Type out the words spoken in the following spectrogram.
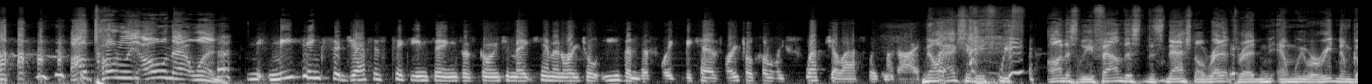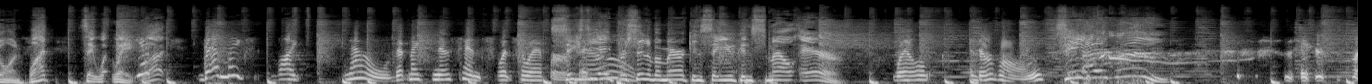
I'll totally own that one. Me, me thinks that Jeff is picking things that's going to make him and Rachael even this week because Rachael totally swept you last week, my guy. No, actually, we, we honestly we found this this national Reddit thread and, and we were reading them, going, "What? Say what? Wait, what?" That makes like no, that makes no sense whatsoever. Sixty-eight percent of Americans say you can smell air. Well, they're wrong. See, I agree. They're so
